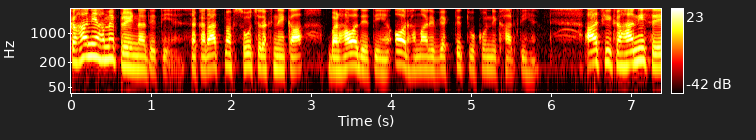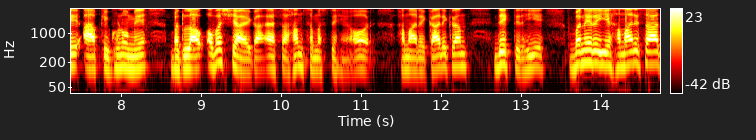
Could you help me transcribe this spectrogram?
कहानियाँ हमें प्रेरणा देती हैं, सकारात्मक सोच रखने का बढ़ावा देती हैं और हमारे व्यक्तित्व को निखारती हैं। आज की कहानी से आपके गुणों में बदलाव अवश्य आएगा, ऐसा हम समझते हैं और हमारे कार्यक्रम देखते रहिए, बने रहिए हमारे साथ।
